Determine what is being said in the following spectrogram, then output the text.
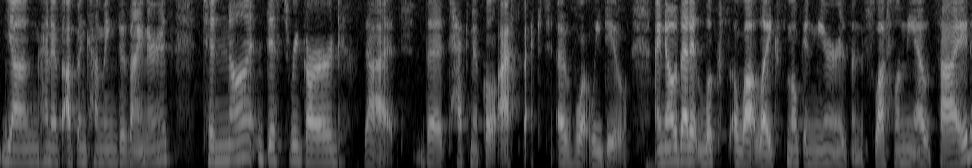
young, kind of up and coming designers to not disregard that the technical aspect of what we do. I know that it looks a lot like smoke and mirrors and fluff on the outside,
